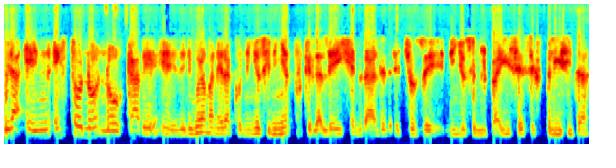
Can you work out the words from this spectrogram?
Mira, en esto no no cabe eh, de ninguna manera con niños y niñas porque la Ley General de Derechos de Niños en el país es explícita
